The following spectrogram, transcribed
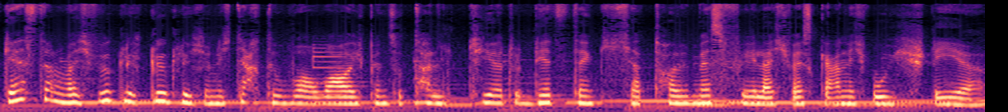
Gestern war ich wirklich glücklich und ich dachte, wow, wow, ich bin so talentiert. Und jetzt denke ich, ja toll, Messfehler, ich weiß gar nicht, wo ich stehe.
